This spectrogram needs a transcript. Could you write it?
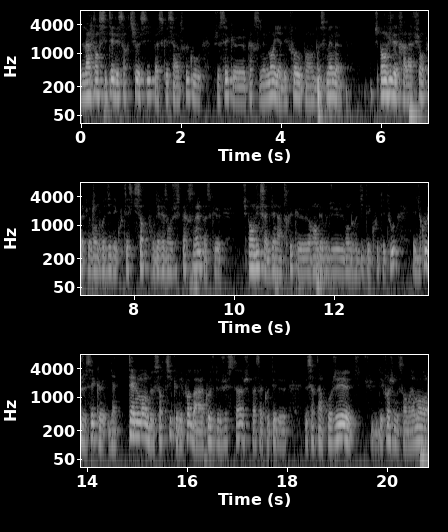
l'intensité des sorties aussi, parce que c'est un truc où je sais que personnellement, il y a des fois où pendant deux semaines, j'ai pas envie d'être à l'affût en fait le vendredi, d'écouter ce qui sort pour des raisons juste personnelles, parce que j'ai pas envie que ça devienne un truc, le rendez-vous du vendredi d'écoute et tout. Et du coup, je sais qu'il y a tellement de sorties que des fois, bah, à cause de juste ça, je passe à côté de, certains projets. Des fois, je me sens vraiment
